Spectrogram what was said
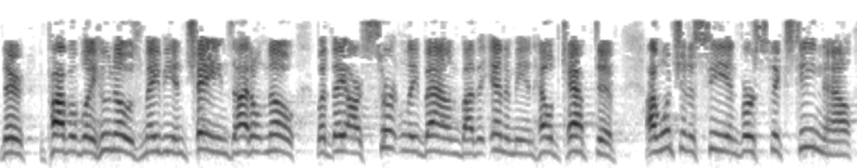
they're probably, who knows, maybe in chains, I don't know, but they are certainly bound by the enemy and held captive. I want you to see in verse 16 now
